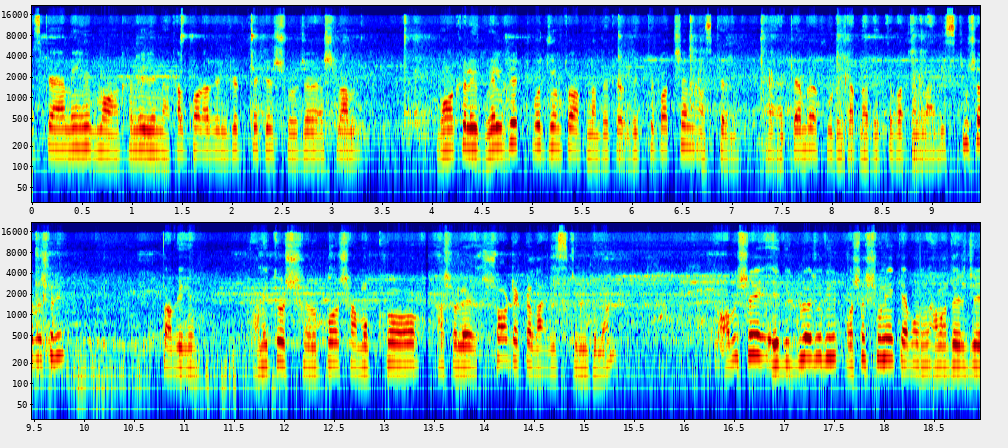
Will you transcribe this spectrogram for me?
আজকে আমি মহাখালী নাকালপাড়া রেলগেট থেকে সোজা আসলাম। মহাখালী রেলগেট পর্যন্ত আপনাদেরকে দেখতে পাচ্ছেন। আজকের ক্যামেরা ফুটেজ আপনারা দেখতে পাচ্ছেন লাইভ স্ক্রিন সরাসরি। তবে আমি তো স্বল্প সামক্ষ্য আসলে শর্ট একটা লাইভ স্ট্রিম দিলাম। তো অবশ্যই এই দিকগুলো যদি প্রশাসনিক এবং আমাদের যে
